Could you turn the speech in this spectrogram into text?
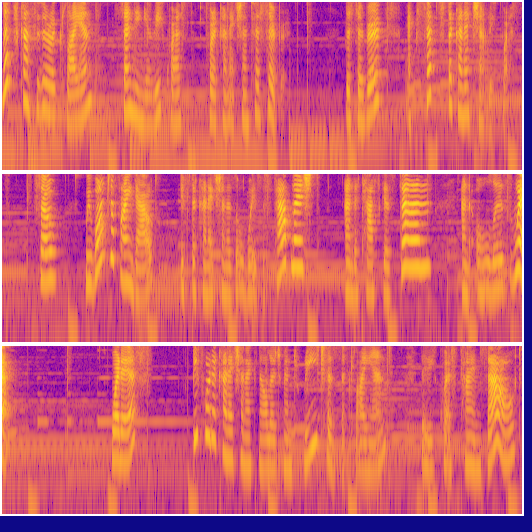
Let's consider a client sending a request for a connection to a server. The server accepts the connection request. So we want to find out if the connection is always established and the task is done and all is well. What if, before the connection acknowledgement reaches the client, the request times out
